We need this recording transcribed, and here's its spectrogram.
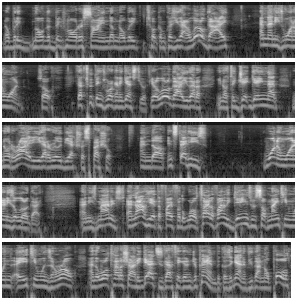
Nobody, no, the big promoters signed him. Nobody took him because you got a little guy, and then he's one and one. So you got two things working against you. If you're a little guy, you got to, you know, to j- gain that notoriety, you got to really be extra special. And uh, instead, he's one and one, and he's a little guy. And he's managed, and now he had to fight for the world title. Finally, gains himself 19 wins, 18 wins in a row, and the world title shot he gets, he's got to take it in Japan because again, if you got no pull,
